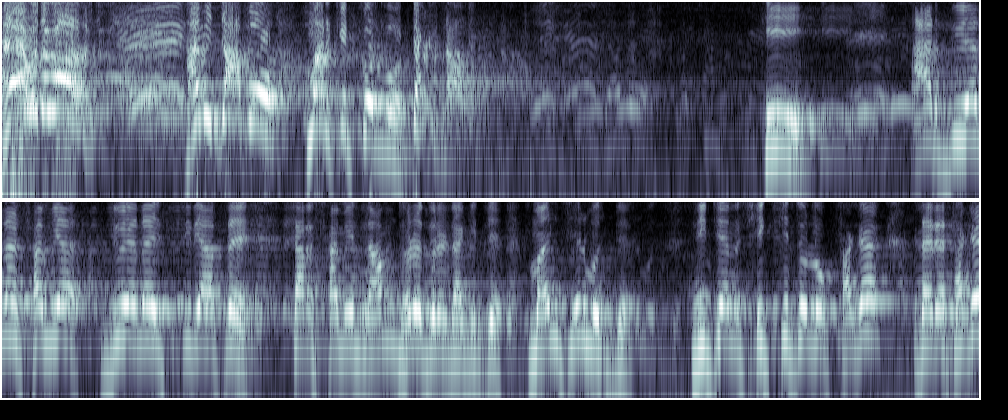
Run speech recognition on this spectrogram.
হ্যাঁ আমি যাব, মার্কেট করব, টাকা দাও। কি? আর দুই আনা স্বামী দুই আনা স্ত্রী আছে, তার স্বামীর নাম ধরে ধরে ডাকিছে, মানুষের মধ্যে। যেটা শিক্ষিত লোক থাকে, দাঁড়িয়ে থাকে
